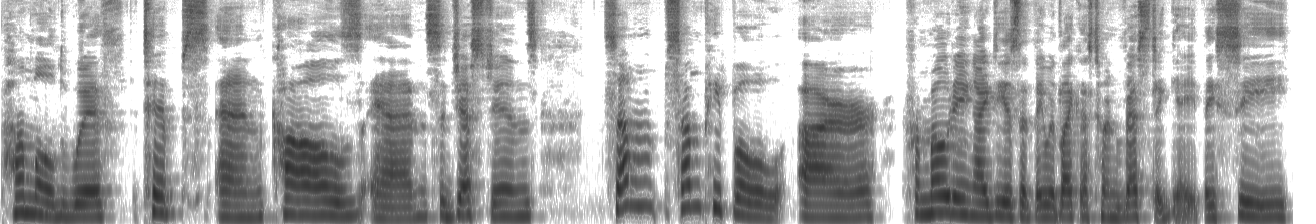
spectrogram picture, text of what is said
pummeled with tips and calls and suggestions some some people are promoting ideas that they would like us to investigate. They see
